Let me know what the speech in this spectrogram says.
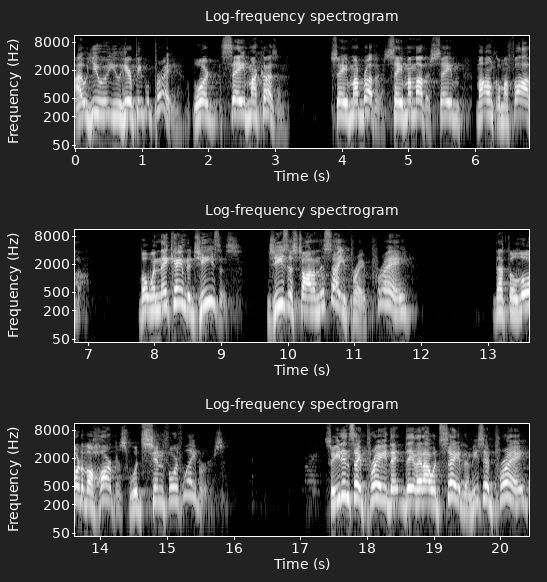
I, you, you hear people pray, Lord, save my cousin, save my brother, save my mother, save my uncle, my father. But when they came to Jesus, Jesus taught them this is how you pray pray that the Lord of the harvest would send forth laborers. So he didn't say pray that, that I would save them. He said pray.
